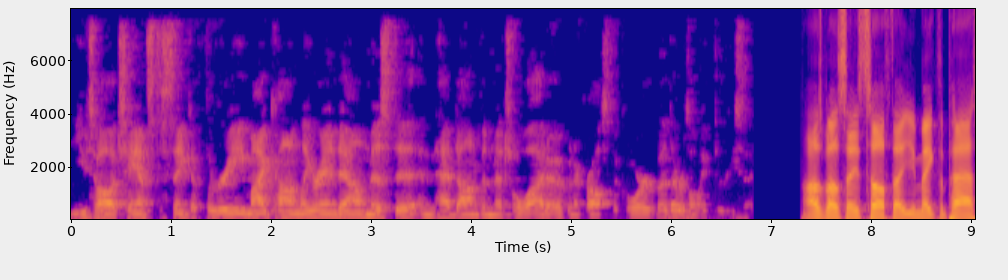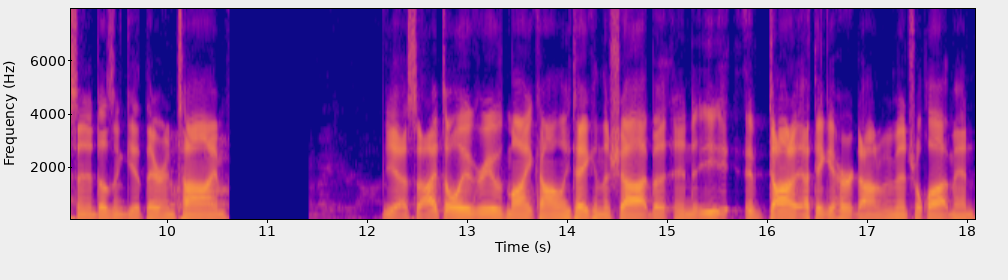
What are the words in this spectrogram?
Utah a chance to sink a three. Mike Conley ran down, missed it, and had Donovan Mitchell wide open across the court, but there was only three seconds. I was about to say it's tough that you make the pass and it doesn't get there in time. Yeah, so I totally agree with Mike Conley taking the shot, but and he, if Don, I think it hurt Donovan Mitchell a lot, man.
